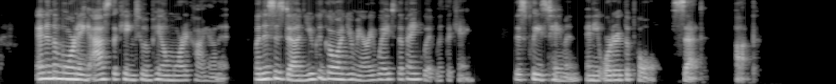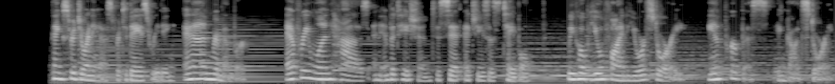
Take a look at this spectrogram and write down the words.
and in the morning ask the king to impale Mordecai on it. When this is done, you can go on your merry way to the banquet with the king. This pleased Haman, and he ordered the pole set up. Thanks for joining us for today's reading. And remember, everyone has an invitation to sit at Jesus' table. We hope you'll find your story and purpose in God's story.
